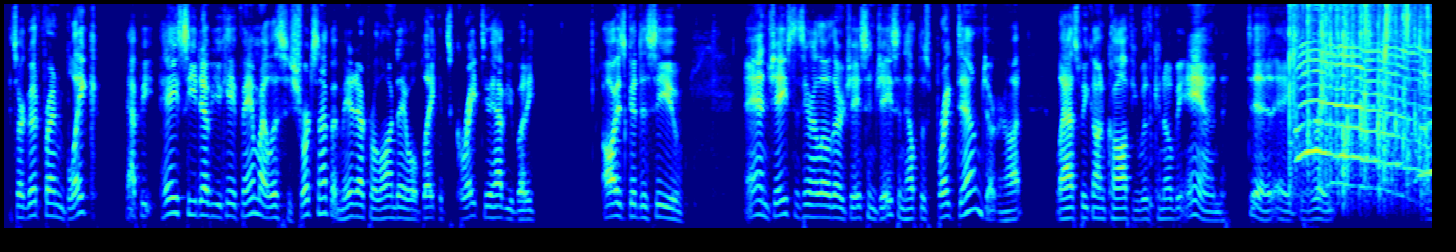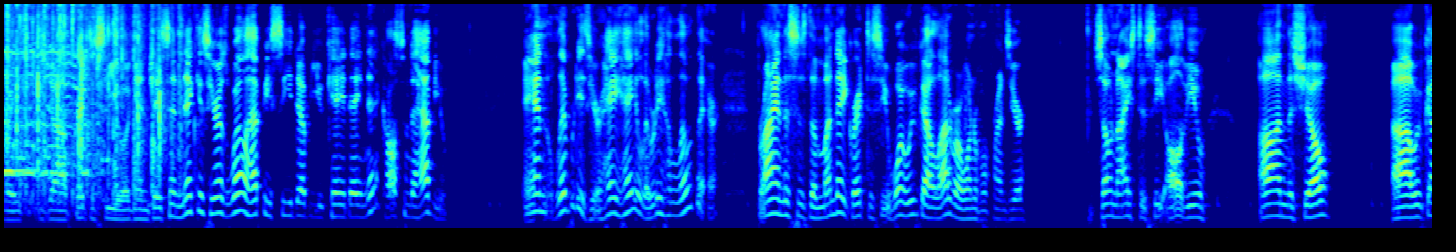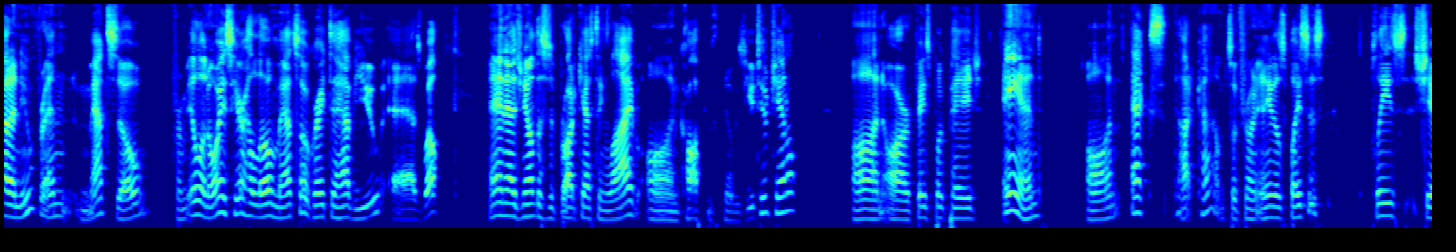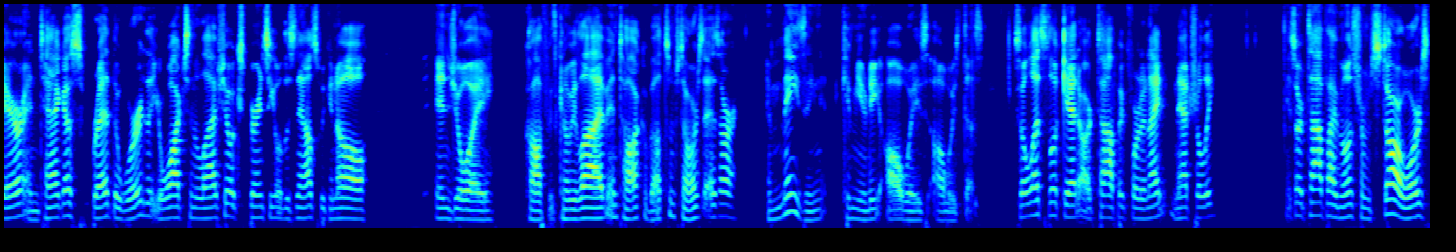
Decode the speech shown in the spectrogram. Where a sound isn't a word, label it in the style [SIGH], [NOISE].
It's our good friend Blake. Happy, hey CWK fan, my list is short snap, but made it after a long day. Well, Blake, it's great to have you, buddy. Always good to see you. And Jason's here. Hello there, Jason. Jason helped us break down Juggernaut last week on Coffee with Kenobi and did a great, great job. Great to see you again, Jason. Nick is here as well. Happy CWK Day, Nick. Awesome to have you. And Liberty's here. Hey, hey, Liberty. Hello there. Brian, this is the Monday. Great to see you. Boy, we've got a lot of our wonderful friends here. So nice to see all of you on the show. Uh, we've got a new friend, Matzo from Illinois here. Hello, Matzo. Great to have you as well. And as you know, this is broadcasting live on Coffee with Kenobi's YouTube channel, on our Facebook page, and on X.com. So if you're on any of those places, please share and tag us. Spread the word that you're watching the live show, experiencing all this now, so we can all enjoy Coffee with Kenobi Live and talk about some Star Wars as our amazing community always, always does. So let's look at our topic for tonight. Naturally, it's our top five moments from Star Wars.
